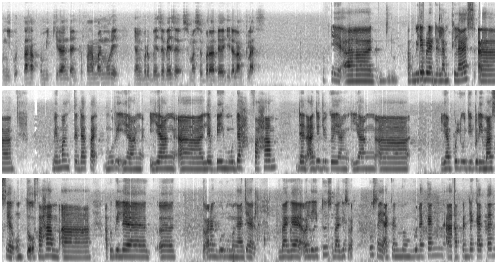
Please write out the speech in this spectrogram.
mengikut tahap pemikiran dan kefahaman murid yang berbeza-beza semasa berada di dalam kelas? Okey, uh, apabila berada dalam kelas, uh, memang terdapat murid yang yang uh, lebih mudah faham dan ada juga yang yang uh, yang perlu diberi masa untuk faham uh, apabila uh, seorang guru mengajar. Sebagai oleh itu sebagai seorang guru saya akan menggunakan uh, pendekatan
